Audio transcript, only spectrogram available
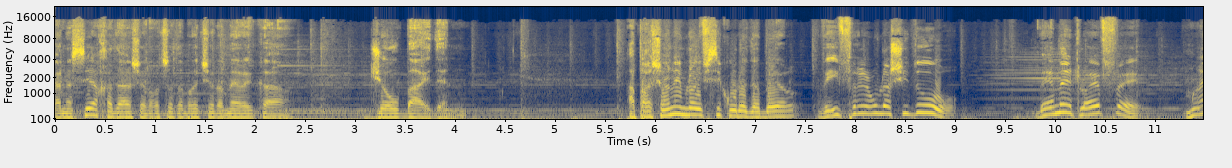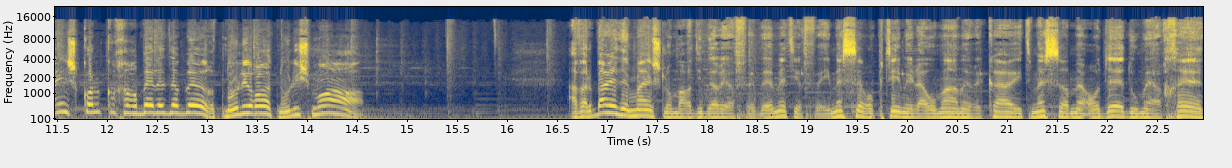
הנשיא החדש של ארה"ב של אמריקה, ג'ו ביידן. הפרשנים לא הפסיקו לדבר והפריעו לשידור. באמת, לא יפה. מה יש כל כך הרבה לדבר? תנו לראות, תנו לשמוע. אבל ביידן, מה יש לומר? דיבר יפה, באמת יפה, עם מסר אופטימי לאומה האמריקאית, מסר מעודד ומאחד,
